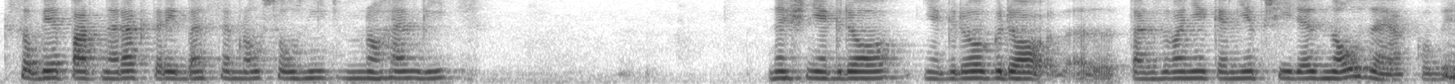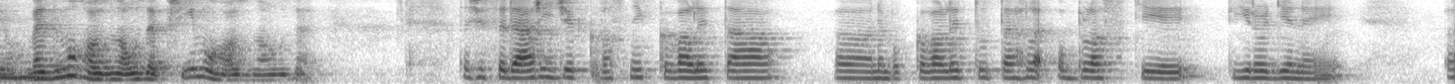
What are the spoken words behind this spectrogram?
k sobě partnera, který bude se mnou souznít mnohem víc, než někdo, někdo kdo eh, takzvaně ke mně přijde z nouze, jakoby, mm-hmm. Vezmu ho z nouze, přijmu ho z nouze. Takže se dá říct, že vlastně kvalita eh, nebo kvalitu téhle oblasti, té rodiny eh,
